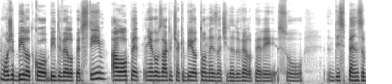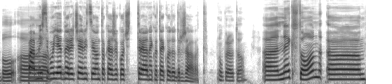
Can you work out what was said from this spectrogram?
može bilo tko biti developer s tim, ali opet njegov zaključak je bio to ne znači da developeri su dispensable. Pa a, mislim u jednoj rečenici on to kaže ko će, treba neko taj kod održavati. Upravo to. Uh, next on, uh,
